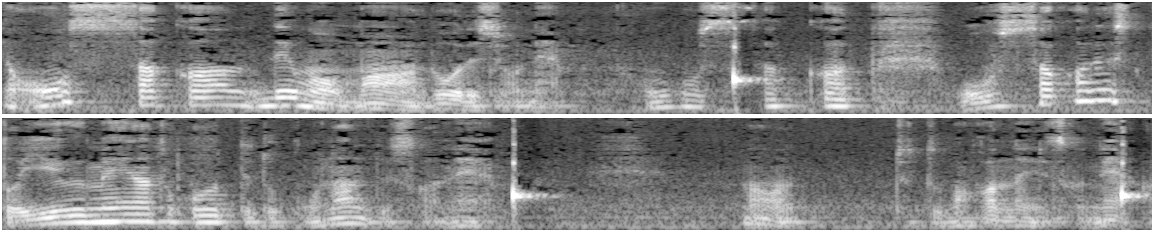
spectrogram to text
大阪でもまあどうでしょうね。大阪、大阪ですと有名なところってどこなんですかね。まあ、ちょっとわかんないですけどね。あ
